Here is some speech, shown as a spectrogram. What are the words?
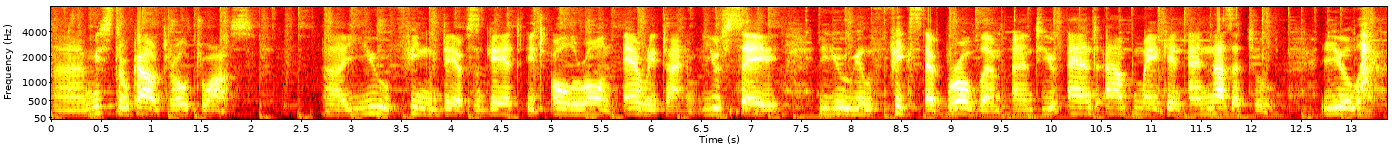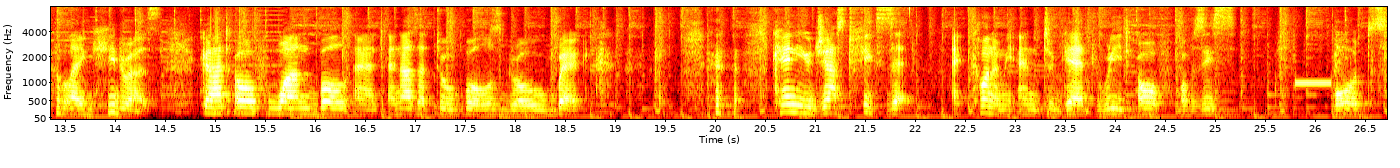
Uh, Mr. Kaut wrote to us. Uh, you think devs get it all wrong every time. You say you will fix a problem and you end up making another two. You like hydras. Cut off one ball and another two balls grow back. Can you just fix the economy and to get rid of, of these bots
